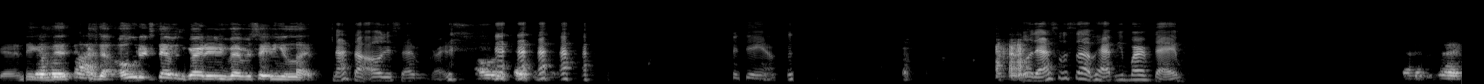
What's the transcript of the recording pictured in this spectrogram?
Yeah, nigga, that, that's the oldest seventh grader you've ever seen in your life. not the oldest seventh grader. Oldest seventh Damn. Well, that's what's up. Happy birthday. Okay.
